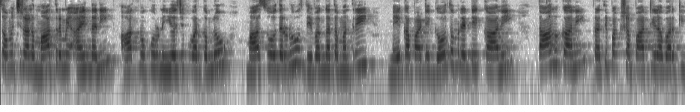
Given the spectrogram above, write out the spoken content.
సంవత్సరాలు మాత్రమే అయిందని ఆత్మకూరు నియోజకవర్గంలో మా సోదరుడు దివంగత మంత్రి మేకపాటి గౌతమ్ రెడ్డి కానీ తాను కానీ ప్రతిపక్ష పార్టీల వారికి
